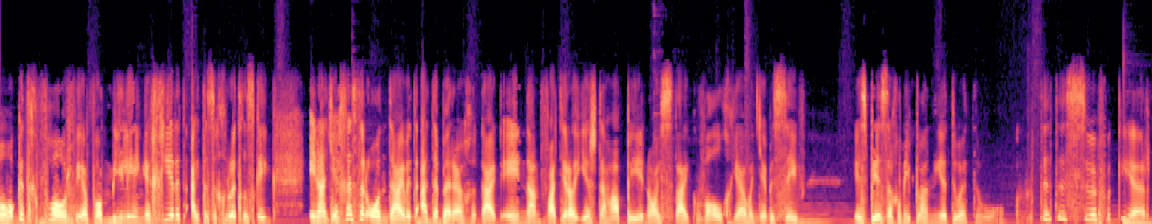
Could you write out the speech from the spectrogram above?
maak dit gevaar vir jou familie en jy gee dit uit as 'n groot geskenk en dan jy gisteraand David Attenborough gekyk en dan vat jy daai eerste happie en daai steak walg jou want jy besef jy's besig om die planeet dood te maak dit is so verkeerd.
